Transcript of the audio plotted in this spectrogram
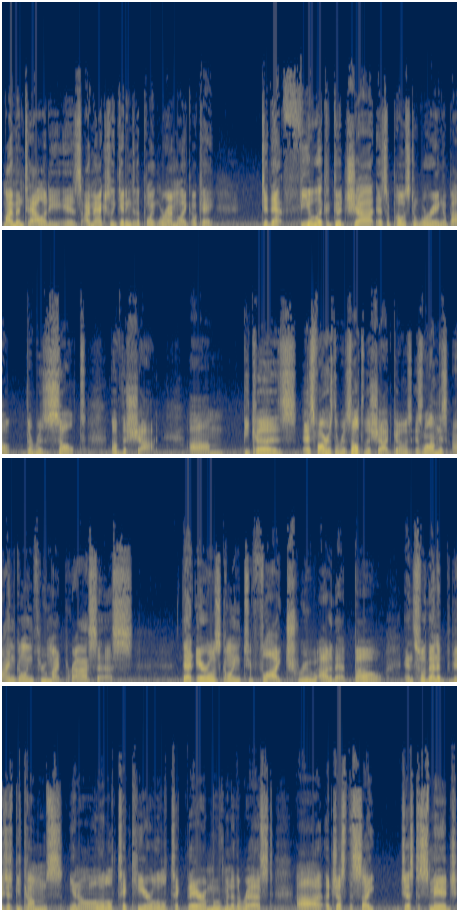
my mentality is I'm actually getting to the point where I'm like, okay, did that feel like a good shot as opposed to worrying about the result of the shot? Um, because as far as the result of the shot goes, as long as I'm going through my process, that arrow is going to fly true out of that bow. And so then it just becomes, you know, a little tick here, a little tick there, a movement of the rest, uh, adjust the sight just a smidge.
